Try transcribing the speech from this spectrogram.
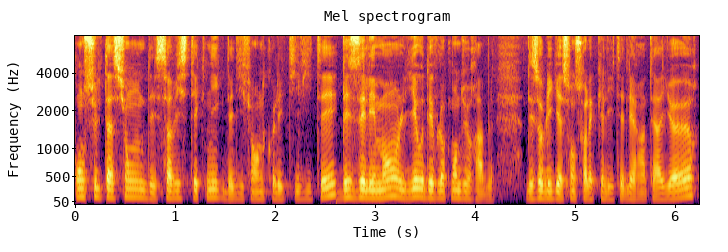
consultations des services techniques des différentes collectivités des éléments liés au développement durable. Des obligations sur la qualité de l'air intérieur,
